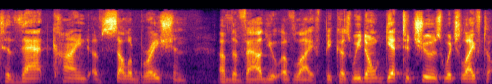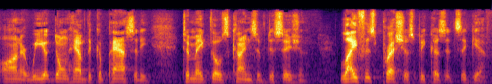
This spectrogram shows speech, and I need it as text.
to that kind of celebration of the value of life because we don't get to choose which life to honor. We don't have the capacity to make those kinds of decisions. Life is precious because it's a gift.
